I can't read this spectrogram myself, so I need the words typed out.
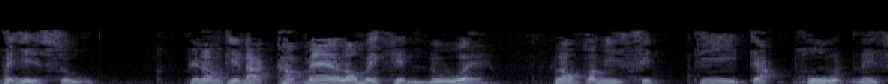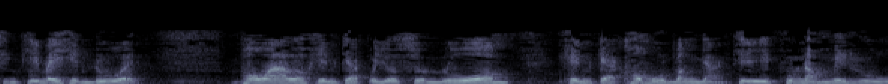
พระเยซู พี่น้องที่รักครับแม้เราไม่เห็นด้วย เราก็มีสิทธิ์ที่จะพูดในสิ่งที่ไม่เห็นด้วย เพราะว่าเราเห็นแก่ประโยชน์ส่วนรวม เห็นแก่ข้อมูลบางอย่างที่ผู้นำไม่รู้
